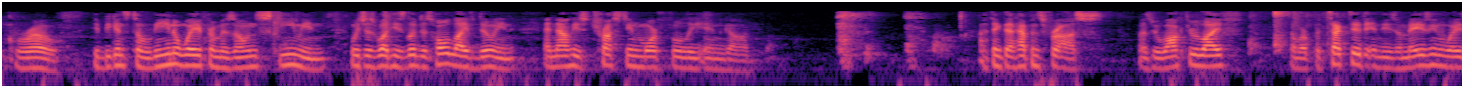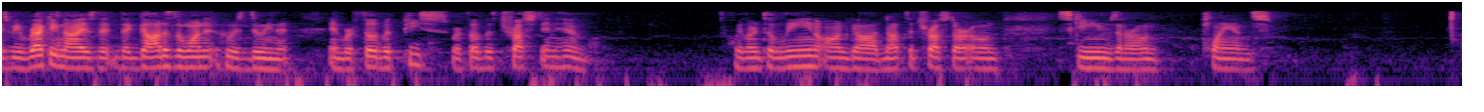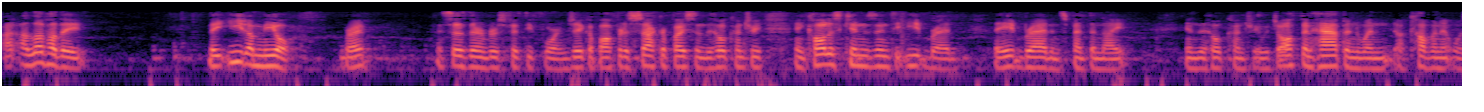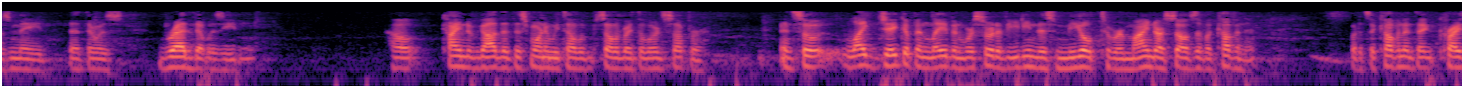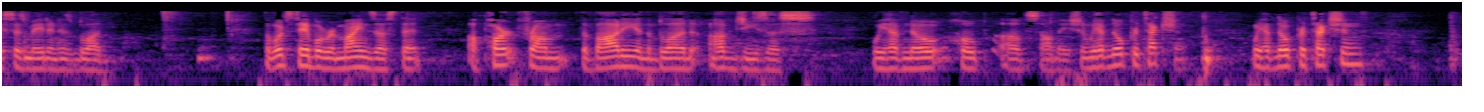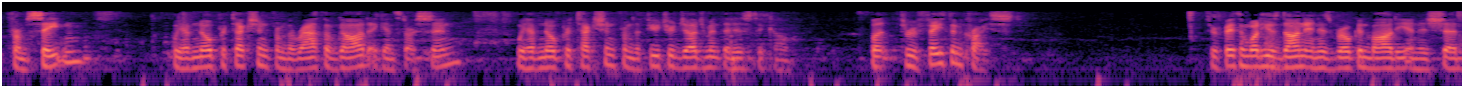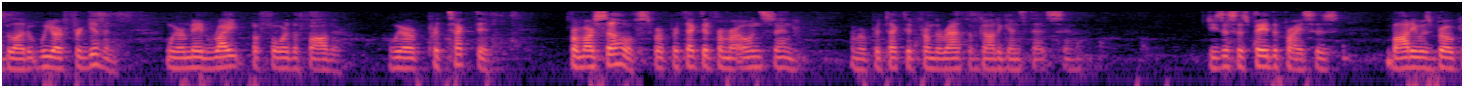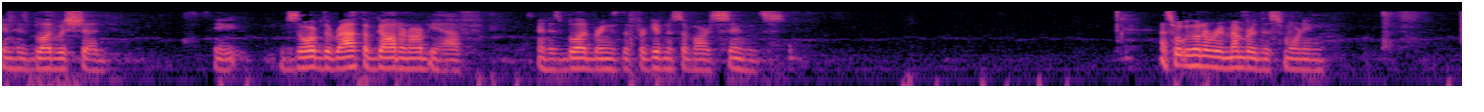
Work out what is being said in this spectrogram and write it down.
grow. He begins to lean away from his own scheming, which is what he's lived his whole life doing, and now he's trusting more fully in God. I think that happens for us. As we walk through life and we're protected in these amazing ways, we recognize that, that God is the one who is doing it, and we're filled with peace. We're filled with trust in Him. We learn to lean on God, not to trust our own schemes and our own plans. I, I love how they they eat a meal, right? It says there in verse 54, and Jacob offered a sacrifice in the hill country and called his kinsmen to eat bread. They ate bread and spent the night in the hill country, which often happened when a covenant was made, that there was bread that was eaten. How kind of God that this morning we tell, celebrate the Lord's Supper. And so, like Jacob and Laban, we're sort of eating this meal to remind ourselves of a covenant. But it's a covenant that Christ has made in his blood. The Lord's table reminds us that apart from the body and the blood of Jesus, we have no hope of salvation. We have no protection. We have no protection from Satan. We have no protection from the wrath of God against our sin. We have no protection from the future judgment that is to come but through faith in Christ, through faith in what He has done in His broken body and His shed blood, we are forgiven. We are made right before the Father. We are protected from ourselves. We're protected from our own sin. And we're protected from the wrath of God against that sin. Jesus has paid the price. His body was broken. His blood was shed. He absorbed the wrath of God on our behalf. And His blood brings the forgiveness of our sins. That's what we want to remember this morning.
